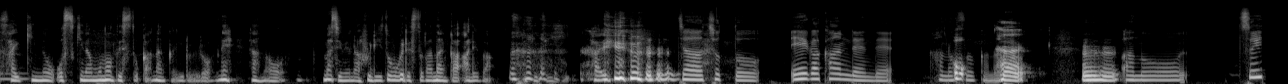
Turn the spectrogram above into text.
最近のお好きなものですとか、なんかいろいろね、あの真面目なフリートークですとかなんかあれば、ぜひぜひはい。じゃあちょっと映画関連で話そうかな。はい。うん。あのツイッ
